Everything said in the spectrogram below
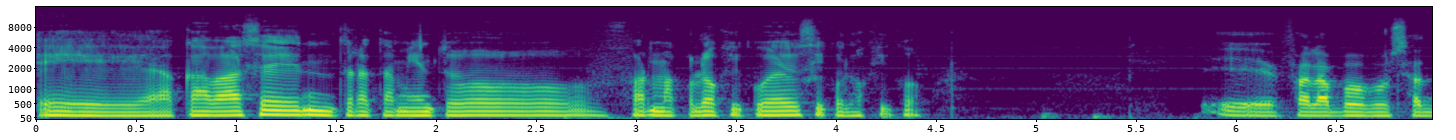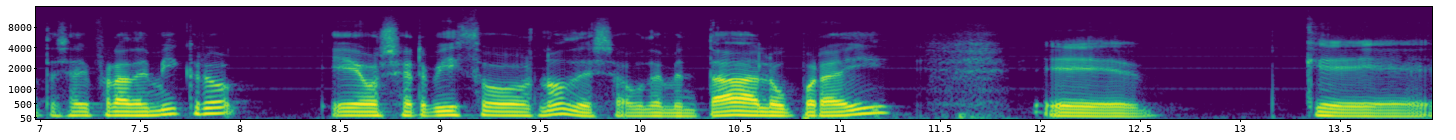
eh, acabas en tratamiento farmacológico e psicológico. Eh, falamos antes aí fora de micro e os servizos no, de saúde mental ou por aí eh, que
